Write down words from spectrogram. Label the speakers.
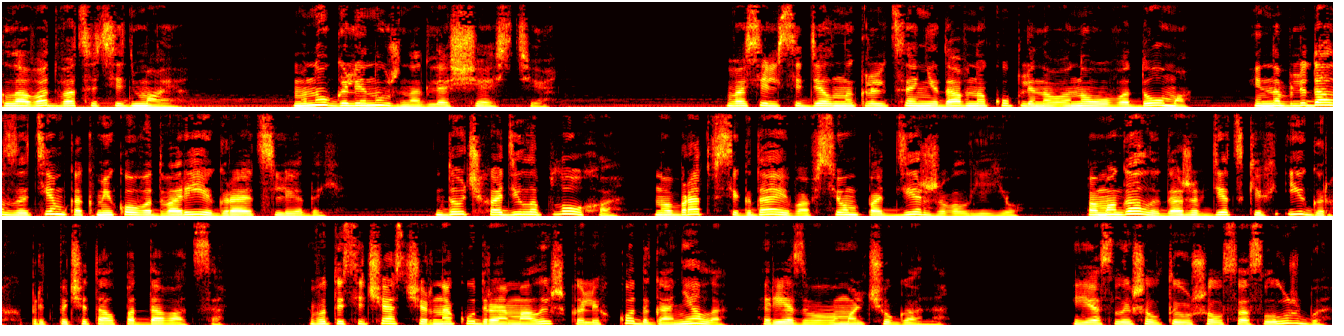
Speaker 1: Глава 27. Много ли нужно для счастья? Василь сидел на крыльце недавно купленного нового дома и наблюдал за тем, как Мико во дворе играет с Ледой. Дочь ходила плохо, но брат всегда и во всем поддерживал ее, помогал и даже в детских играх предпочитал поддаваться. Вот и сейчас чернокудрая малышка легко догоняла резвого мальчугана. «Я слышал, ты ушел со службы?»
